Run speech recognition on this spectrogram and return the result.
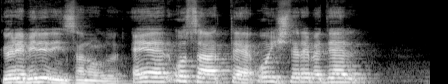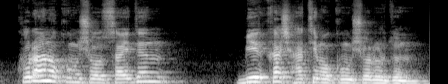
görebilir insanoğlu. Eğer o saatte o işlere bedel Kur'an okumuş olsaydın birkaç hatim okumuş olurdun.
